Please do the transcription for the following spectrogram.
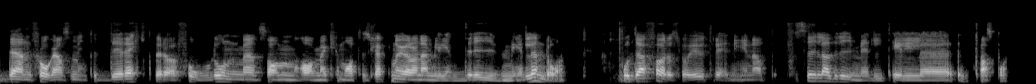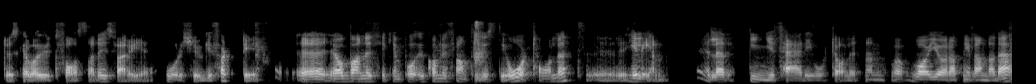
den frågan som inte direkt berör fordon men som har med klimatutsläppen att göra, nämligen drivmedlen. Då. Och där föreslår utredningen att fossila drivmedel till eh, transporter ska vara utfasade i Sverige år 2040. Eh, jag är bara nyfiken på hur kom ni fram till just det årtalet, eh, Helen? Eller ungefär det årtalet, men vad, vad gör att ni landar där?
